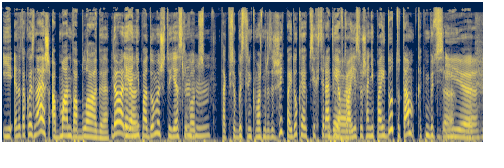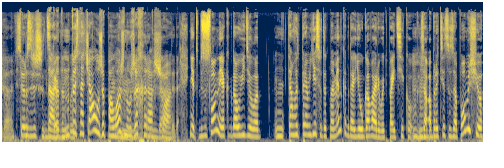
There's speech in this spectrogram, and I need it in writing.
И это такой, знаешь, обман во благо. Да, да. И да. они подумают, что если угу. вот так все быстренько можно разрешить, пойду-ка я к психотерапевту. Да. А если уж они пойдут, то там как-нибудь да, и... Да, да. Все разрешится. Да, да, да. Ну, то есть начало уже положено, угу. уже хорошо. Да, да, да. Нет, безусловно, я когда увидела там вот прям есть вот этот момент, когда ее уговаривают пойти, mm-hmm. за, обратиться за помощью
